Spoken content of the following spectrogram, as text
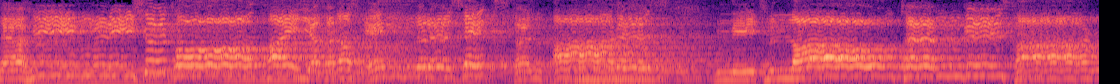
der himmlische Chor feierte das Ende sechsten Paares mit lautem Gesang.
